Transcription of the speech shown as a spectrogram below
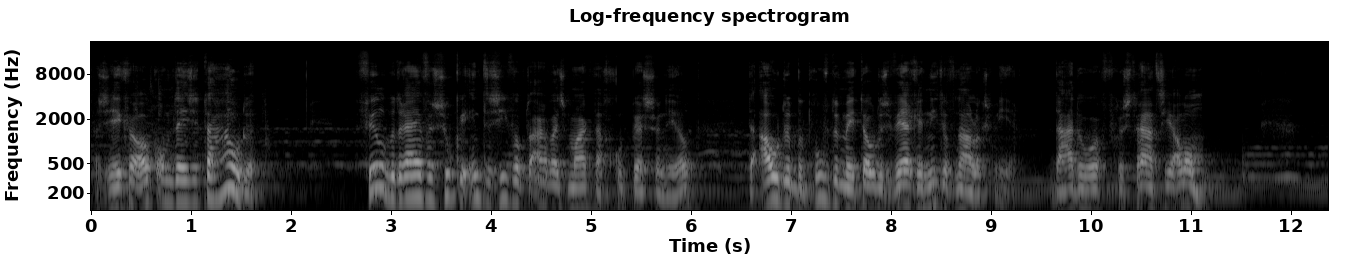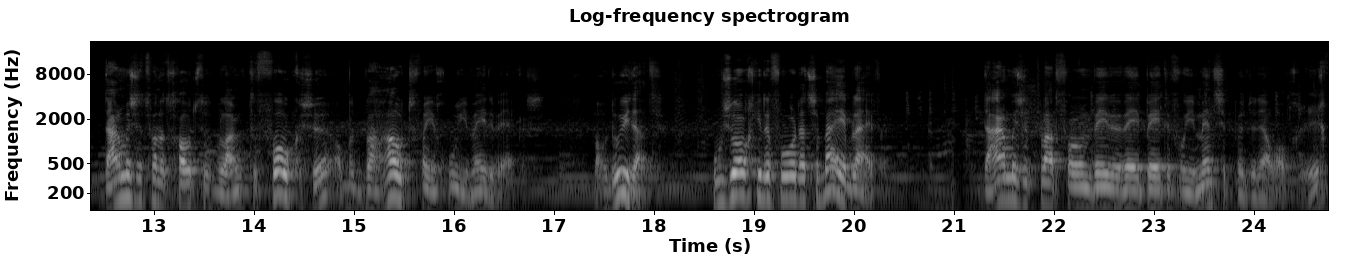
maar zeker ook om deze te houden. Veel bedrijven zoeken intensief op de arbeidsmarkt naar goed personeel. De oude beproefde methodes werken niet of nauwelijks meer. Daardoor frustratie alom. Daarom is het van het grootste belang te focussen op het behoud van je goede medewerkers. Maar hoe doe je dat? Hoe zorg je ervoor dat ze bij je blijven? Daarom is het platform www.betervoorjemensen.nl opgericht,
